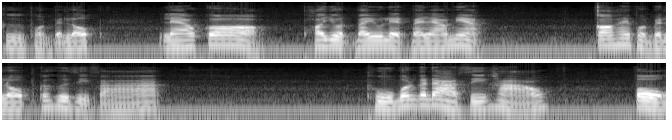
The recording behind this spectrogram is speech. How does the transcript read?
คือผลเป็นลบ แล้วก็พอหยดไบโอเลตไปแล้วเนี่ย ก็ให้ผลเป็นลบก็คือสีฟ้า ถูบนกระดาษสีขาว โปร่ง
